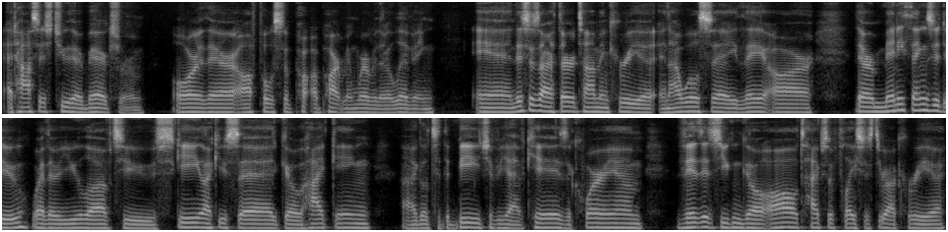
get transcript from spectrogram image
at hostage to their barracks room or their off post ap- apartment wherever they're living. And this is our third time in Korea, and I will say they are. There are many things to do. Whether you love to ski, like you said, go hiking, uh, go to the beach if you have kids, aquarium visits. You can go all types of places throughout Korea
